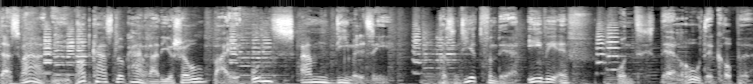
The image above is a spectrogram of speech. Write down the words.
Das war die Podcast Lokalradioshow bei uns am Diemelsee. Präsentiert von der EWF und der Rote Gruppe.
